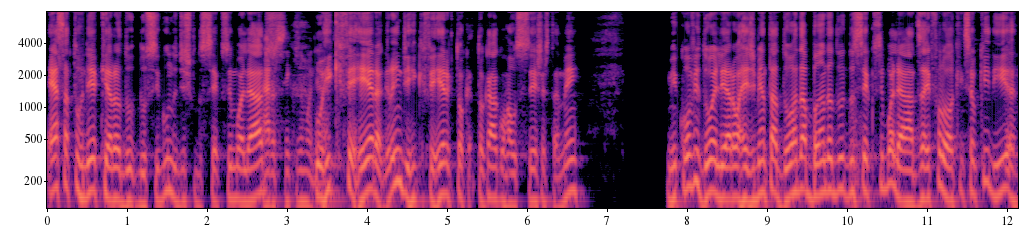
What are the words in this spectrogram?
essa turnê que era do, do segundo disco do Secos e Molhados. Cara, os secos e O molhados. Rick Ferreira, grande Rick Ferreira, que toca- tocava com o Raul Seixas também, me convidou. Ele era o arregimentador da banda do, do Secos e Molhados. Aí falou: o que, que eu queria?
